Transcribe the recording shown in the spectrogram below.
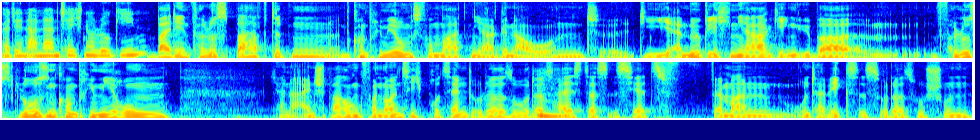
Bei den anderen Technologien? Bei den verlustbehafteten Komprimierungsformaten ja genau. Und äh, die ermöglichen ja gegenüber ähm, verlustlosen Komprimierungen ja, eine Einsparung von 90 Prozent oder so. Das mhm. heißt, das ist jetzt, wenn man unterwegs ist oder so, schon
